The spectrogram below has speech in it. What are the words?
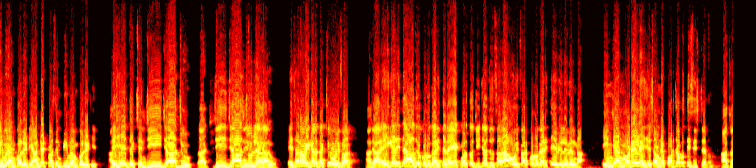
premium quality hundred percent premium quality এই যে দেখছেন জি জা জু Right. জি জা জু লেখা। এছাড়াও এখানে থাকছে ওয়েফার আচ্ছা। যা এই গাড়িতে আজও কোনো গাড়িতে নাই। একমাত্র জি জা জু ছাড়া ওয়েফার কোনো গাড়িতে এভেলেবেল না। ইন্ডিয়ান মডেল এই যে সামনে পর্যাপতি সিস্টেম আচ্ছা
